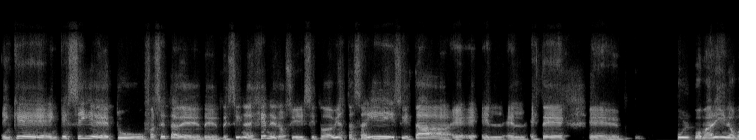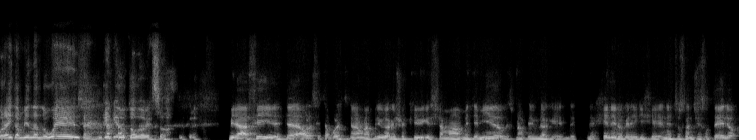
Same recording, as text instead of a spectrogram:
¿en qué, ¿en qué sigue tu faceta de, cine de género? Si, si, todavía estás ahí, si está el, este pulpo marino por ahí también dando vueltas, ¿en qué quedó todo eso? Mirá, sí, este, ahora se está por estrenar una película que yo escribí que se llama Mete Miedo, que es una película de, género que dirige Néstor Sánchez Otelo.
